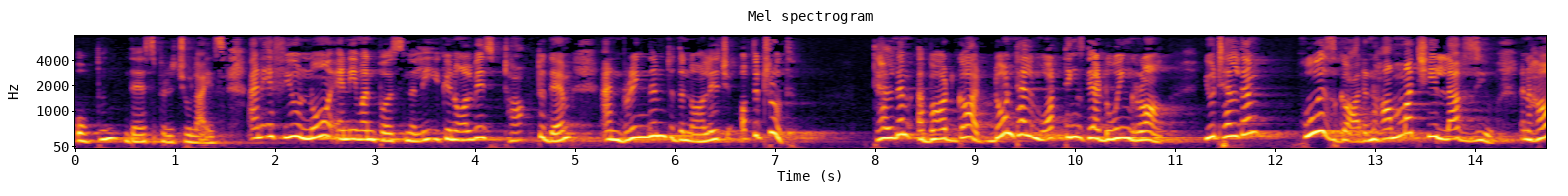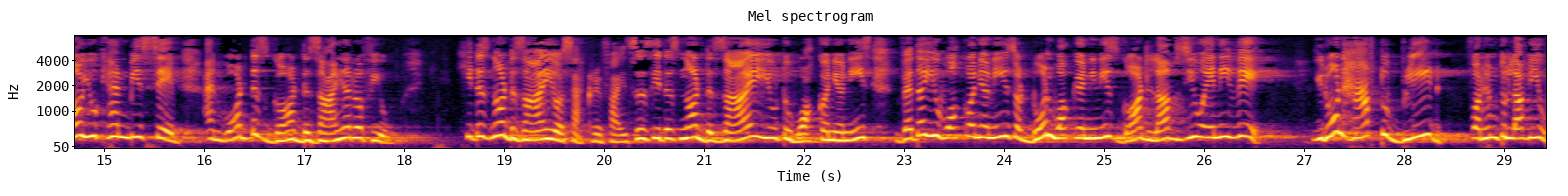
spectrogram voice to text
open their spiritual eyes. And if you know anyone personally, you can always talk to them and bring them to the knowledge of the truth. Tell them about God. Don't tell them what things they are doing wrong. You tell them who is God and how much He loves you and how you can be saved and what does God desire of you. He does not desire your sacrifices. He does not desire you to walk on your knees. Whether you walk on your knees or don't walk on your knees, God loves you anyway. You don't have to bleed for Him to love you.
